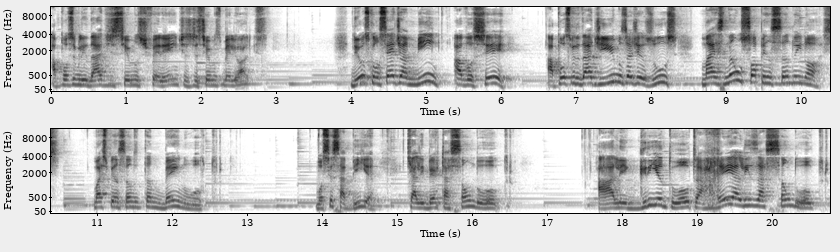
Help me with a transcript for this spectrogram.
a possibilidade de sermos diferentes, de sermos melhores. Deus concede a mim, a você, a possibilidade de irmos a Jesus, mas não só pensando em nós, mas pensando também no outro. Você sabia que a libertação do outro, a alegria do outro, a realização do outro,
